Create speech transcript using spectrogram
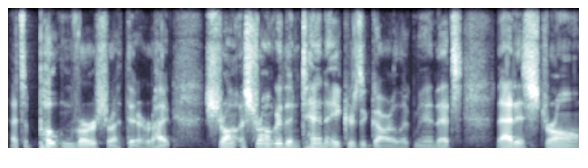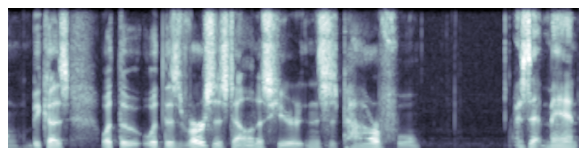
That's a potent verse right there, right? Strong, stronger than ten acres of garlic, man. That's that is strong because what the what this verse is telling us here, and this is powerful, is that man,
